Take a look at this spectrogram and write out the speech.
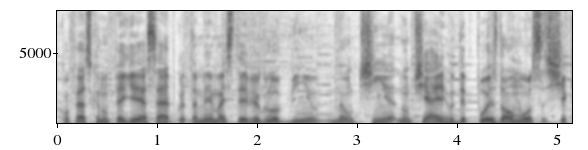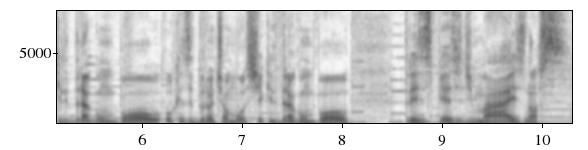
confesso que eu não peguei essa época também, mas TV Globinho não tinha, não tinha erro. Depois do almoço assistia aquele Dragon Ball, ou quer dizer, durante o almoço assistia aquele Dragon Ball, Três Espinhas de Demais, nossa.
